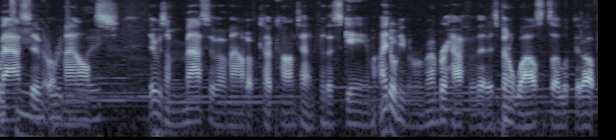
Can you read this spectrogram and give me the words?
massive originally. amounts. There was a massive amount of cut content for this game. I don't even remember half of it. It's been a while since I looked it up.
